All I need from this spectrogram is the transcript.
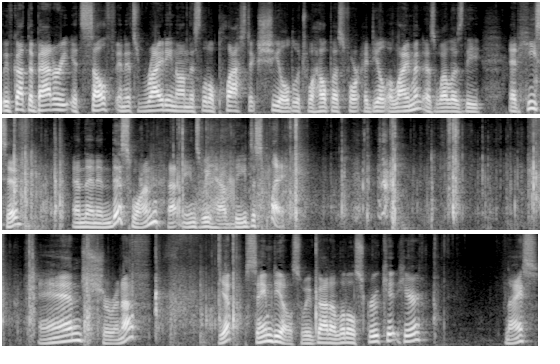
We've got the battery itself and it's riding on this little plastic shield, which will help us for ideal alignment as well as the adhesive. And then in this one, that means we have the display. And sure enough, yep, same deal. So we've got a little screw kit here. Nice.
